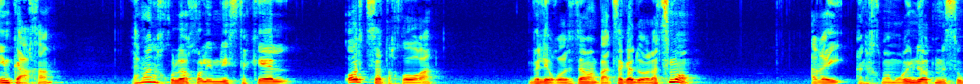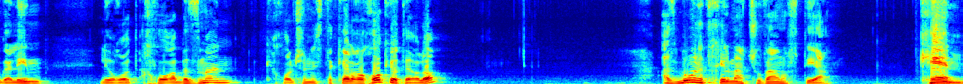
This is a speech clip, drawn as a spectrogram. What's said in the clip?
אם ככה, למה אנחנו לא יכולים להסתכל עוד קצת אחורה ולראות את המפץ הגדול עצמו? הרי אנחנו אמורים להיות מסוגלים לראות אחורה בזמן ככל שנסתכל רחוק יותר, לא? אז בואו נתחיל מהתשובה המפתיעה. כן,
